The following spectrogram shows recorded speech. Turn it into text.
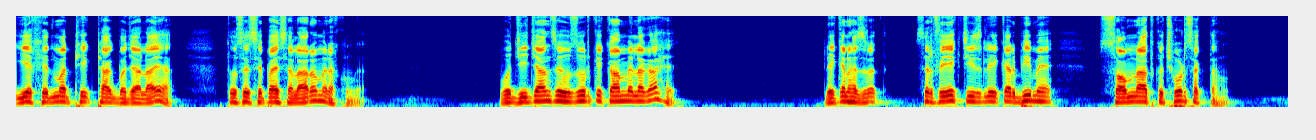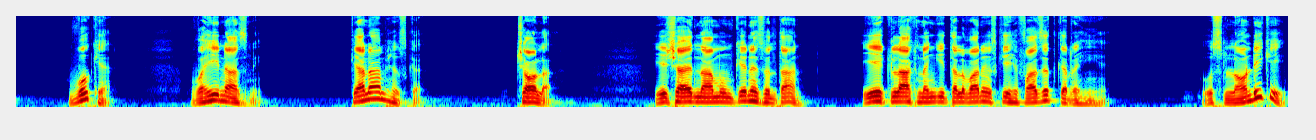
ये खिदमत ठीक ठाक बजा लाया तो उसे सिपाही सलारों में रखूँगा। वो जीजान से हुजूर के काम में लगा है। लेकिन हज़रत, सिर्फ़ एक चीज़ लेकर भी मैं सोमनाथ को छोड़ सकता हूँ। वो क्या? वही नाजनी। क्या नाम है उसका? चौला। ये शायद नामुमकिन है सुल्तान। एक लाख नंगी तलवारें उसकी हिफाजत कर रही हैं। उस लौंडी की?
